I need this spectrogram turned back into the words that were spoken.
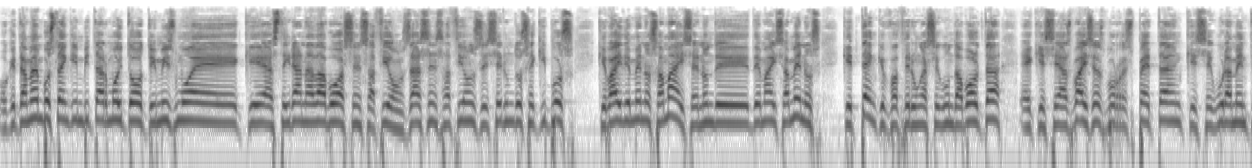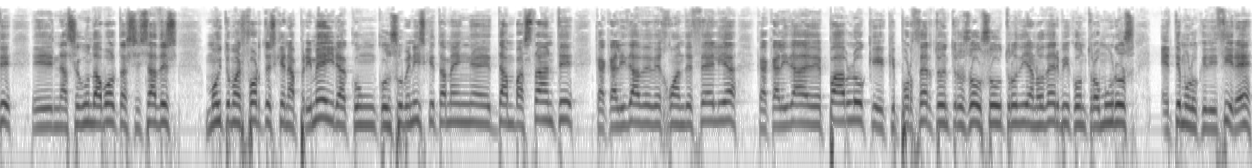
O que tamén vos ten que invitar moito ao optimismo é que a Esteirana dá boas sensacións, dá sensacións de ser un dos equipos que vai de menos a máis e non de, de máis a menos, que ten que facer unha segunda volta e que se as baixas vos respetan, que seguramente eh, na segunda volta se sades moito máis fortes que na primeira, con, con souvenirs que tamén eh, dan bastante, ca calidade de Juan de Celia, ca calidade de Pablo, que, que por certo entre os dous outro día no derbi contra o Muros, e temos lo que dicir, eh,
